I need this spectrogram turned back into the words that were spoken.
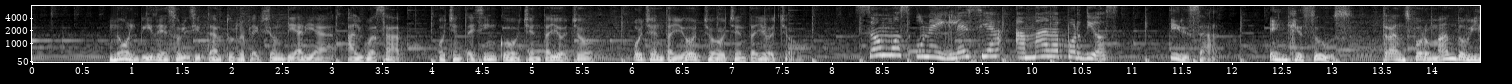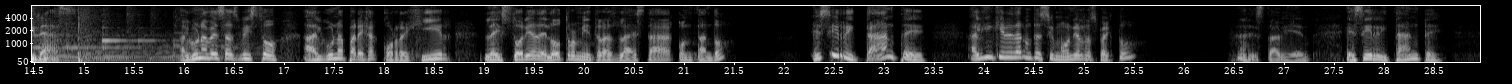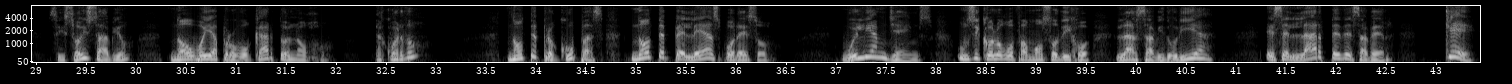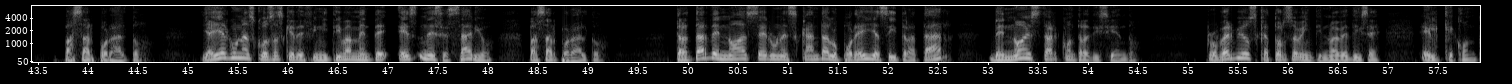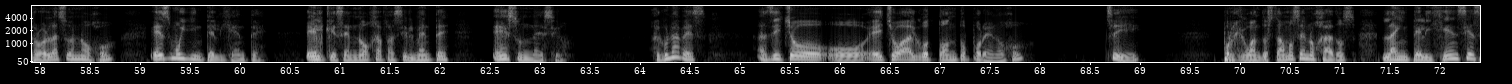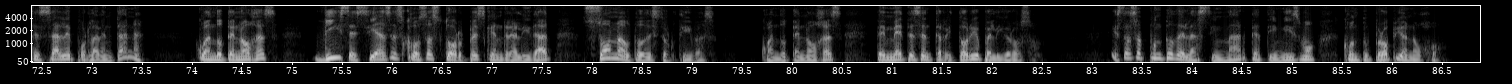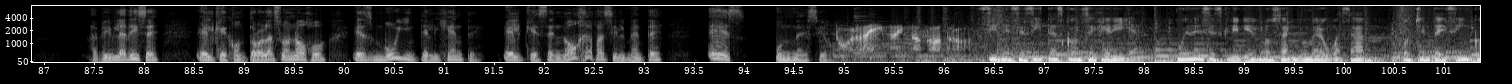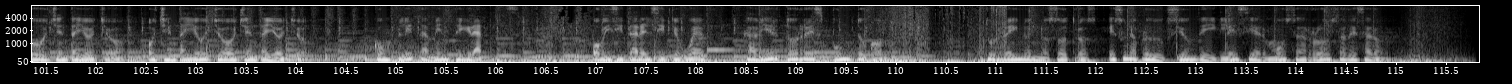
No olvides solicitar tu reflexión diaria al WhatsApp 8588 8888. Somos una iglesia amada por Dios. IRSAD, en Jesús, transformando vidas. ¿Alguna vez has visto a alguna pareja corregir la historia del otro mientras la está contando? Es irritante. ¿Alguien quiere dar un testimonio al respecto? Está bien, es irritante. Si soy sabio, no voy a provocar tu enojo. ¿De acuerdo? No te preocupas, no te peleas por eso. William James, un psicólogo famoso, dijo, la sabiduría es el arte de saber qué pasar por alto. Y hay algunas cosas que definitivamente es necesario pasar por alto. Tratar de no hacer un escándalo por ellas y tratar de no estar contradiciendo. Proverbios 14:29 dice, El que controla su enojo es muy inteligente. El que se enoja fácilmente es un necio. ¿Alguna vez has dicho o hecho algo tonto por enojo? Sí, porque cuando estamos enojados, la inteligencia se sale por la ventana. Cuando te enojas, dices y haces cosas torpes que en realidad son autodestructivas. Cuando te enojas, te metes en territorio peligroso. Estás a punto de lastimarte a ti mismo con tu propio enojo. La Biblia dice, el que controla su enojo es muy inteligente. El que se enoja fácilmente es un necio. Tu reino en nosotros. Si necesitas consejería, puedes escribirnos al número WhatsApp 8588 8888, completamente gratis. O visitar el sitio web javiertorres.com. Tu reino en nosotros es una producción de Iglesia Hermosa Rosa de Sarón.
